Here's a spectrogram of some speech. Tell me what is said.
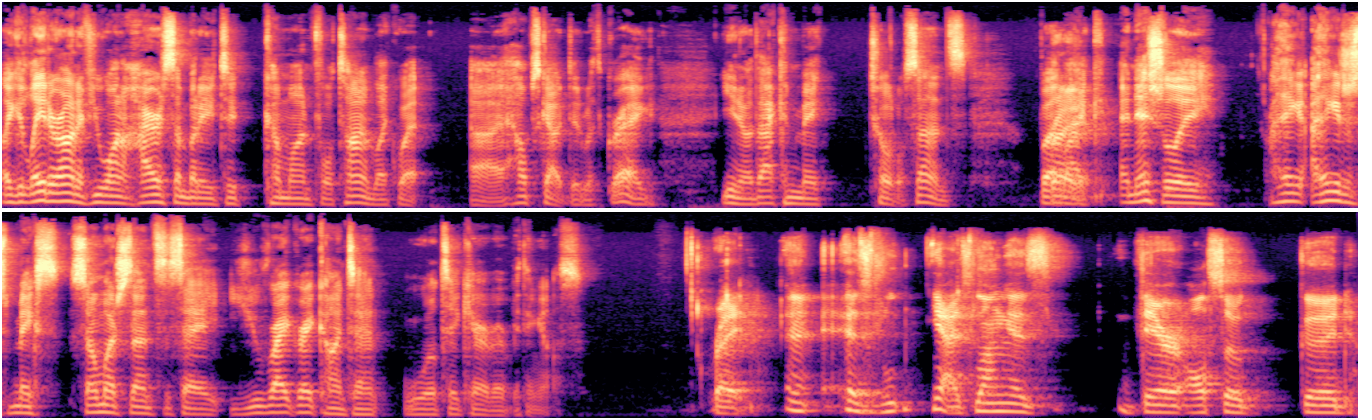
Like later on, if you want to hire somebody to come on full time, like what uh, Help Scout did with Greg, you know, that can make total sense. But right. like initially, I think I think it just makes so much sense to say you write great content, we'll take care of everything else. Right. As yeah, as long as they're also good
